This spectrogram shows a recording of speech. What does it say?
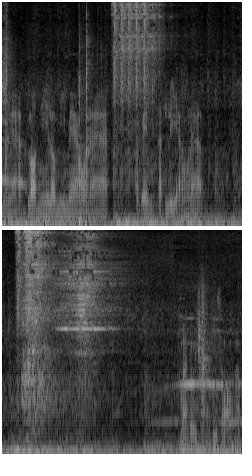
นี่นะครับ รอบนี้เรามีแมวนะฮะเป็นสัตว์เลี้ยงนะครับ มาดูฉากที่สองครับ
